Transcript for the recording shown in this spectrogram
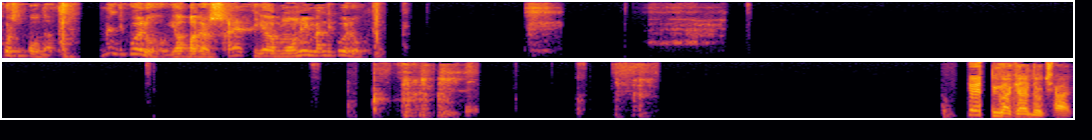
كورس مقودة ما عندك والو يا باكاج صحيح يا موني ما عندك والو. تماك هذوك شحال؟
